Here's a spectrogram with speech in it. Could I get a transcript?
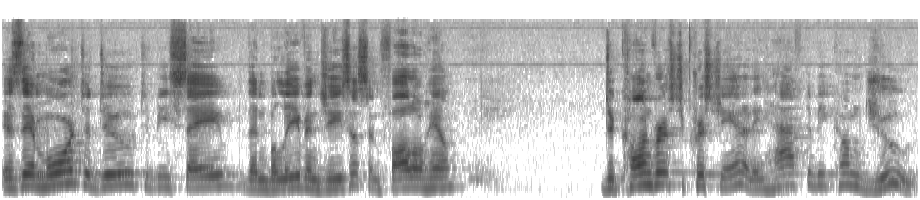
Is there more to do to be saved than believe in Jesus and follow him? Do converts to Christianity have to become Jews?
